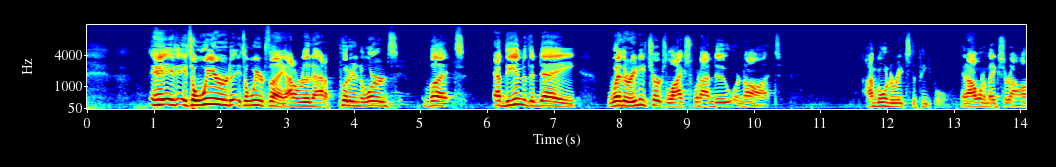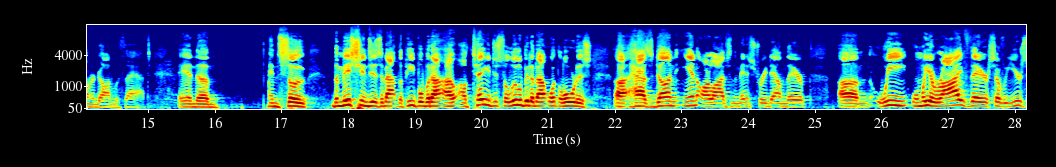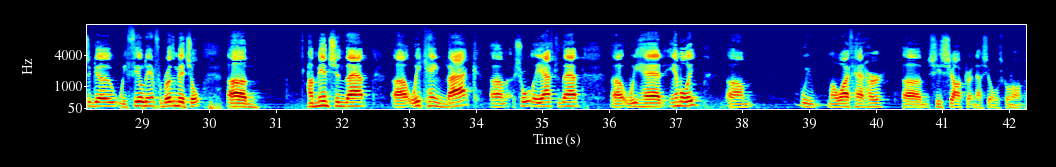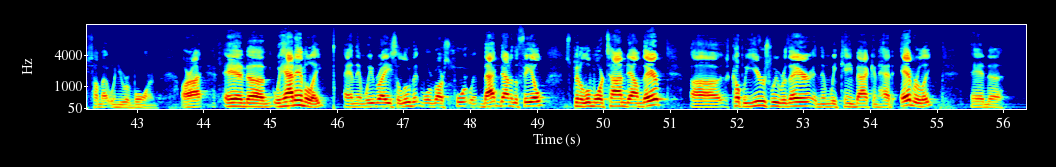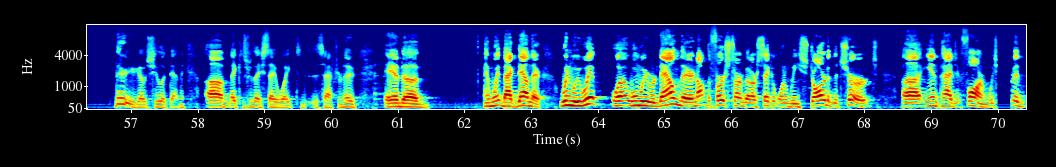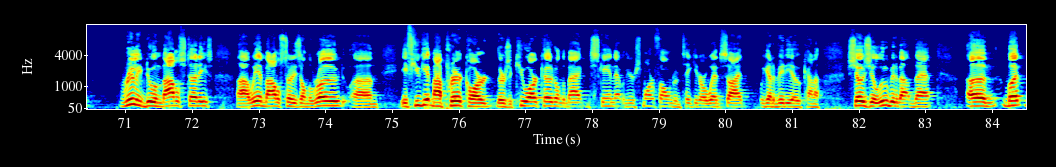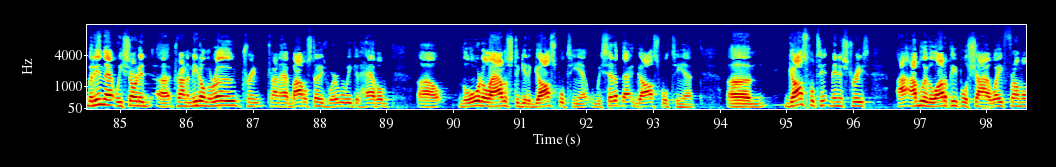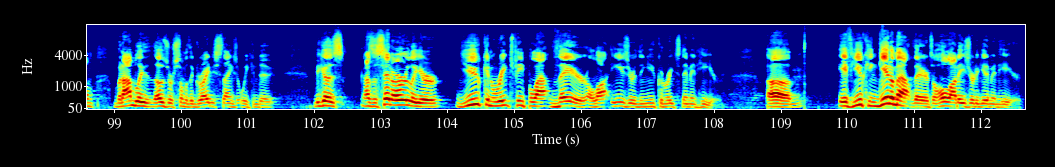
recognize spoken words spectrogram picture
it's a weird, it's a weird thing. I don't really know how to put it into words. But at the end of the day, whether any church likes what I do or not, I'm going to reach the people. And I want to make sure I honor God with that. And, um, and so the missions is about the people, but I, will tell you just a little bit about what the Lord is, uh, has done in our lives in the ministry down there. Um, we, when we arrived there several years ago, we filled in for Brother Mitchell. Um, I mentioned that. Uh, we came back um, shortly after that, uh, we had Emily. Um, we, my wife had her. Um, she's shocked right now. She knows what's going on. I was talking about when you were born. All right. And um, we had Emily, and then we raised a little bit more of our support, went back down to the field, spent a little more time down there. Uh, a couple years we were there, and then we came back and had Everly. And uh, there you go. She looked at me, um, making sure they stay awake this afternoon. And, um, and went back down there when we went when we were down there, not the first term, but our second one, we started the church uh, in Paget Farm. We started really doing Bible studies. Uh, we had Bible studies on the road. Um, if you get my prayer card, there's a QR code on the back. Scan that with your smartphone. It'll take you to our website. We got a video kind of shows you a little bit about that. Um, but but in that we started uh, trying to meet on the road, trying, trying to have Bible studies wherever we could have them. Uh, the Lord allowed us to get a gospel tent. When we set up that gospel tent, um, gospel tent ministries, I, I, believe a lot of people shy away from them, but I believe that those are some of the greatest things that we can do. Because, as I said earlier, you can reach people out there a lot easier than you can reach them in here. Um, if you can get them out there, it's a whole lot easier to get them in here.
